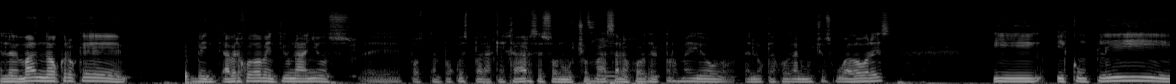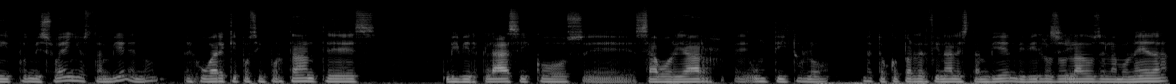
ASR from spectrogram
en lo demás no creo que 20 haber jugado 21 años, eh, pues tampoco es para quejarse, son mucho más a lo mejor del promedio en lo que juegan muchos jugadores. Y, y cumplí pues mis sueños también, ¿no? En jugar equipos importantes, vivir clásicos, eh, saborear eh, un título. Me tocó perder finales también, vivir los dos lados de la moneda,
